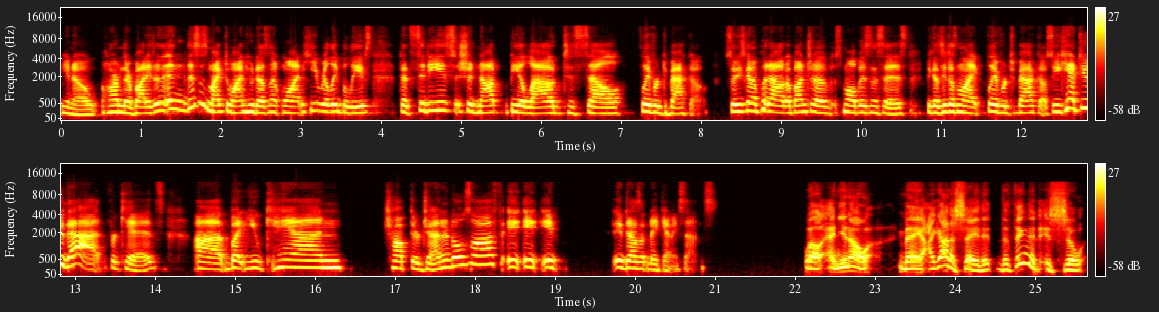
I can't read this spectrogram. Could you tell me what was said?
you know harm their bodies? And, and this is mike dewine who doesn't want he really believes that cities should not be allowed to sell flavored tobacco. So he's going to put out a bunch of small businesses because he doesn't like flavored tobacco. So you can't do that for kids uh, but you can chop their genitals off. It, it it it doesn't make any sense well and you know may i gotta say that the thing that is so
